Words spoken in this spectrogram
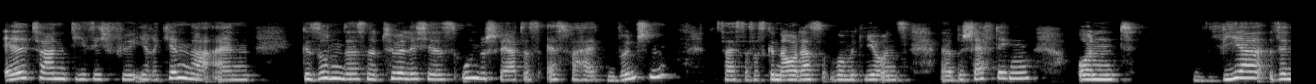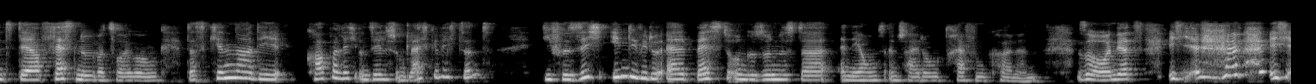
Eltern, die sich für ihre Kinder ein gesundes, natürliches, unbeschwertes Essverhalten wünschen. Das heißt, das ist genau das, womit wir uns äh, beschäftigen. Und wir sind der festen Überzeugung, dass Kinder, die körperlich und seelisch im Gleichgewicht sind, die für sich individuell beste und gesündeste Ernährungsentscheidungen treffen können. So, und jetzt, ich, ich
